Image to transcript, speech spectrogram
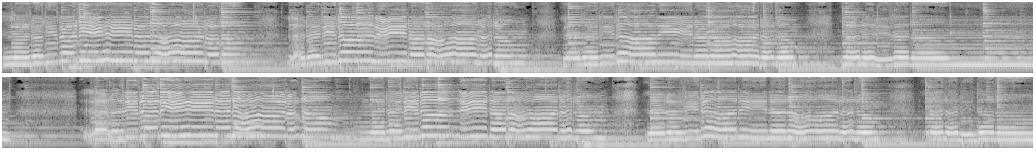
Lararirarirarararam, larariraram.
